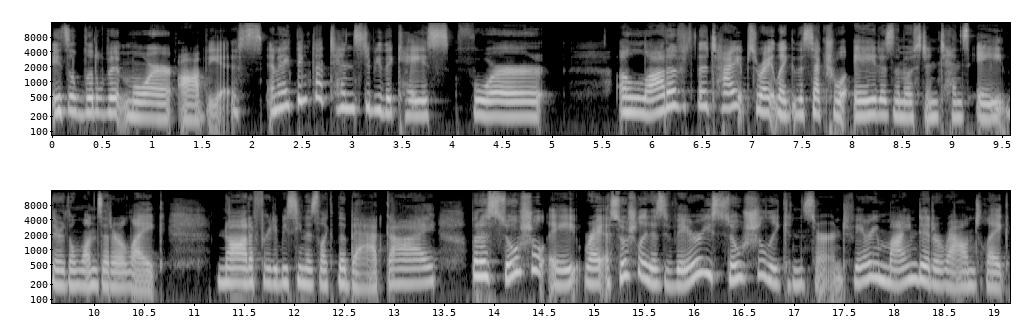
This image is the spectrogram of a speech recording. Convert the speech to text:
it's a little bit more obvious. And I think that tends to be the case for a lot of the types, right? Like the sexual eight is the most intense eight. They're the ones that are like, not afraid to be seen as like the bad guy. But a social eight, right? A social eight is very socially concerned, very minded around like,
